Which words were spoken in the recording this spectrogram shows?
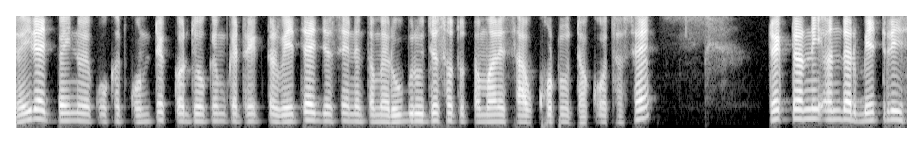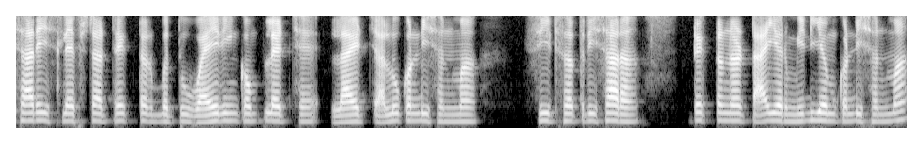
જયરાજભાઈનો એક વખત કોન્ટેક કરજો. કેમ કે ટ્રેક્ટર વેચાઈ જશે અને તમે રૂબરૂ જશો તો તમારે સાવ ખોટો ધક્કો થશે. ટ્રેક્ટરની અંદર બેટરી સારી, સ્લેપસ્ટાર ટ્રેક્ટર બધું વાયરિંગ કમ્પ્લેટ છે. લાઇટ ચાલુ કન્ડિશનમાં સીટ છત્રી સારા. ટ્રેક્ટરના ટાયર મીડિયમ કન્ડિશનમાં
